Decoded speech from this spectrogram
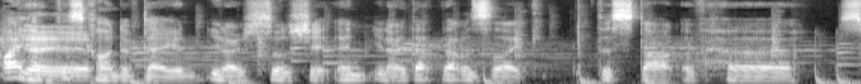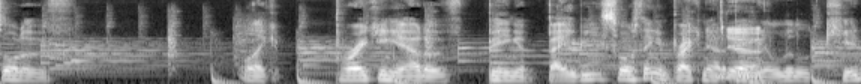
I Yeah, had yeah, this yeah. kind of day and, you know, sort of shit. And, you know, that, that was like the start of her sort of like breaking out of being a baby sort of thing and breaking out of Yeah. being a little kid.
